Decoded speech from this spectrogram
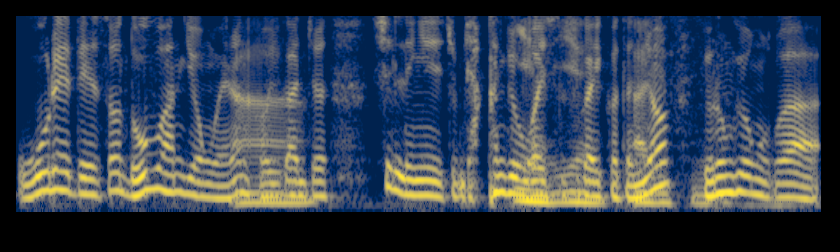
오래돼서 노후한 경우에는 아. 거기가 이제 sealing이 좀 약한 경우가 예, 있을 예. 수가 있거든요. 알겠습니다. 이런 경우가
